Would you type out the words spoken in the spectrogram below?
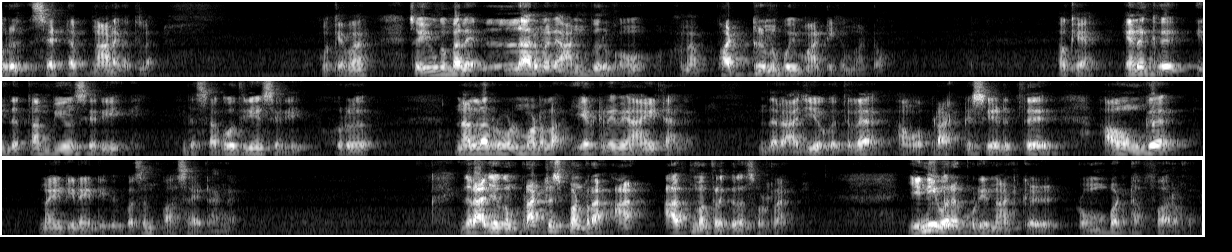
ஒரு செட்டப் நாடகத்தில். ஓகேவா ஸோ இவங்க மேலே எல்லார் மேலே அன்பு இருக்கும். ஆனால் பற்றுன்னு போய் மாட்டிக்க மாட்டோம். ஓகே எனக்கு இந்த தம்பியும் சரி இந்த சகோதரியும் சரி ஒரு நல்ல ரோல் மாடலாக ஏற்கனவே ஆயிட்டாங்க. இந்த ராஜயோகத்தில் அவங்க ப்ராக்டிஸ் எடுத்து அவங்க 90 95% ஃபைவ் பர்சன்ட் பாஸ் ஆகிட்டாங்க இந்த ராஜயோகம் ப்ராக்டிஸ் பண்ணுற ஆத்மாக்களுக்கு தான் சொல்கிறேன் இனி வரக்கூடிய நாட்கள் ரொம்ப டஃப்பாக இருக்கும்.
